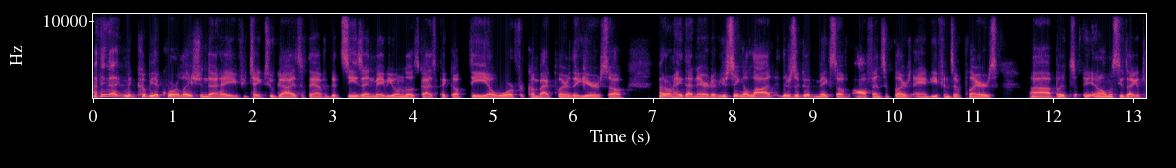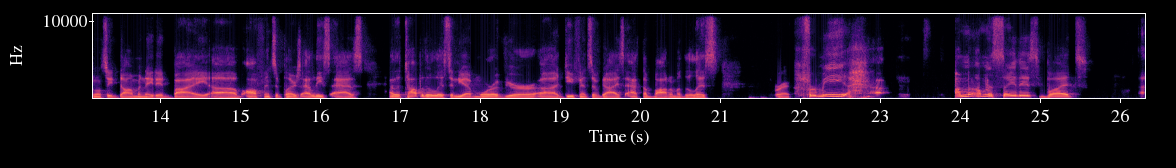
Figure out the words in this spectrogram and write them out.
I think that could be a correlation that hey, if you take two guys, if they have a good season, maybe one of those guys pick up the award for comeback player of the year. So I don't hate that narrative. You're seeing a lot. There's a good mix of offensive players and defensive players. Uh, but it almost seems like it's mostly dominated by uh, offensive players, at least as at the top of the list, and you have more of your uh, defensive guys at the bottom of the list. Right. For me, I'm I'm going to say this, but uh,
